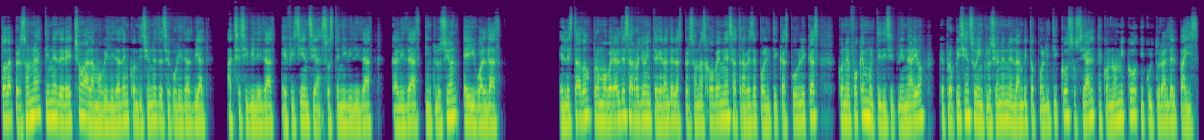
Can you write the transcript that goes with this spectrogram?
Toda persona tiene derecho a la movilidad en condiciones de seguridad vial, accesibilidad, eficiencia, sostenibilidad, calidad, inclusión e igualdad. El Estado promoverá el desarrollo integral de las personas jóvenes a través de políticas públicas con enfoque multidisciplinario que propicien su inclusión en el ámbito político, social, económico y cultural del país,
